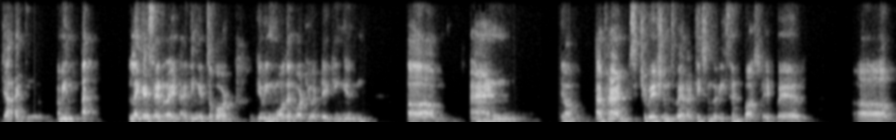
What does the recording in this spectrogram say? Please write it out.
Yeah, I think, I mean, I, like I said, right? I think it's about giving more than what you are taking in. Um, and, you know, I've had situations where, at least in the recent past, right, where uh,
